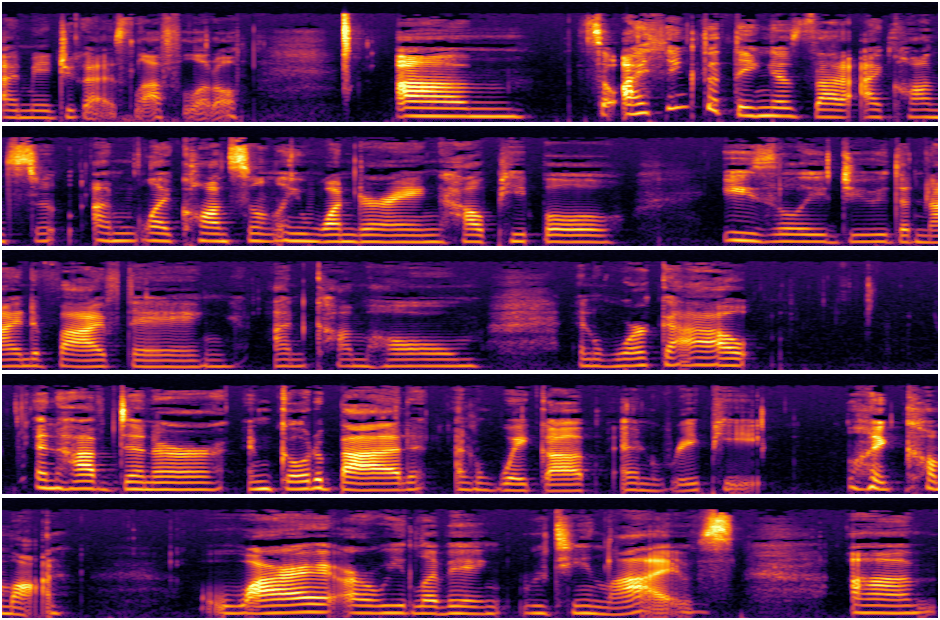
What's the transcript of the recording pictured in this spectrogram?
I made you guys laugh a little. Um, so I think the thing is that I constant I'm like constantly wondering how people easily do the 9 to 5 thing and come home and work out and have dinner and go to bed and wake up and repeat. Like, come on. Why are we living routine lives? Um,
